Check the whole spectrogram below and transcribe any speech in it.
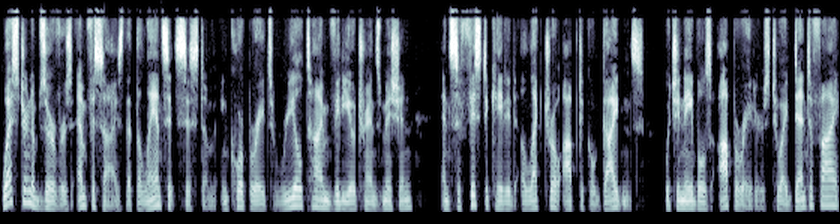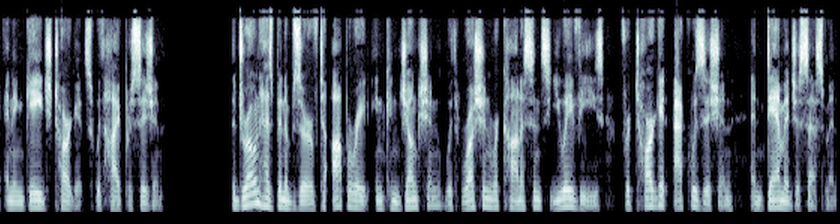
Western observers emphasize that the Lancet system incorporates real time video transmission and sophisticated electro optical guidance, which enables operators to identify and engage targets with high precision. The drone has been observed to operate in conjunction with Russian reconnaissance UAVs for target acquisition and damage assessment,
